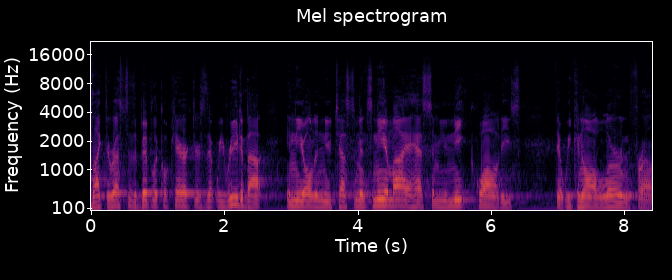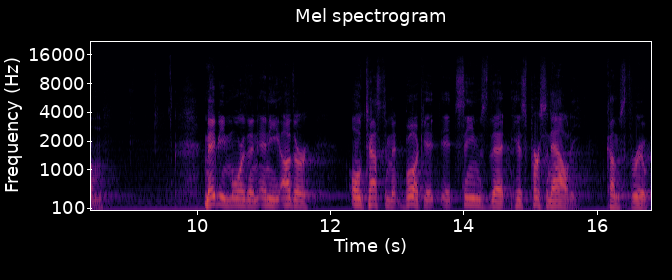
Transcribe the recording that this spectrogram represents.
Like the rest of the biblical characters that we read about in the Old and New Testaments, Nehemiah has some unique qualities that we can all learn from. Maybe more than any other Old Testament book, it, it seems that his personality comes through.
